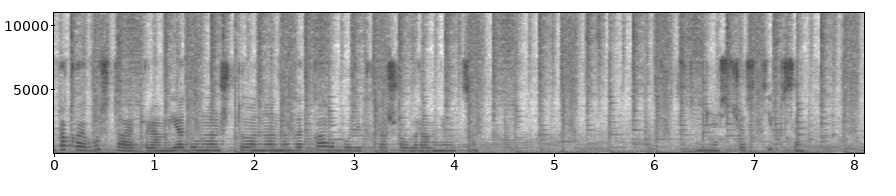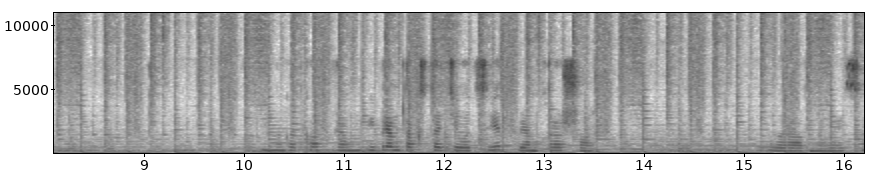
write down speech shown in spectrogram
Ну, такая густая прям. Я думаю, что на ноготках будет хорошо выравниваться. У меня сейчас типсы. На ноготках прям... И прям так, кстати, вот цвет прям хорошо выравнивается.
